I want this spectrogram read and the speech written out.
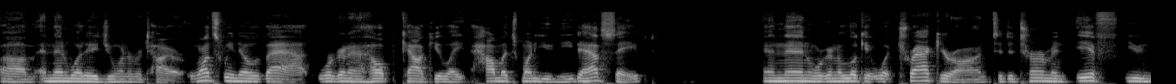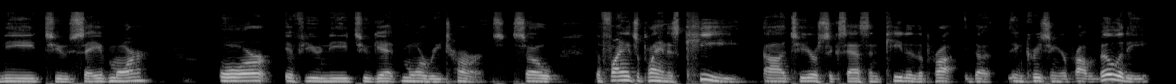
um, and then what age you want to retire. Once we know that, we're going to help calculate how much money you need to have saved, and then we're going to look at what track you're on to determine if you need to save more or if you need to get more returns. So the financial plan is key uh, to your success and key to the pro- the increasing your probability.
